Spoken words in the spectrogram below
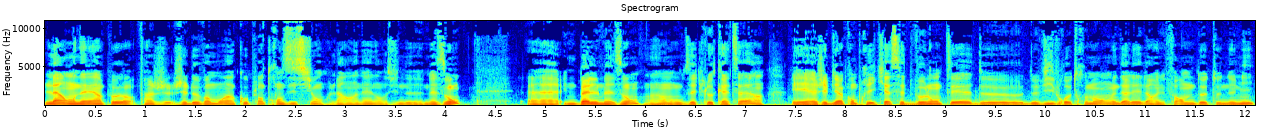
Là on est un peu, enfin j'ai devant moi un couple en transition. Là on est dans une maison. une belle maison, hein, donc vous êtes locataire, et j'ai bien compris qu'il y a cette volonté de, de vivre autrement et d'aller vers une forme d'autonomie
